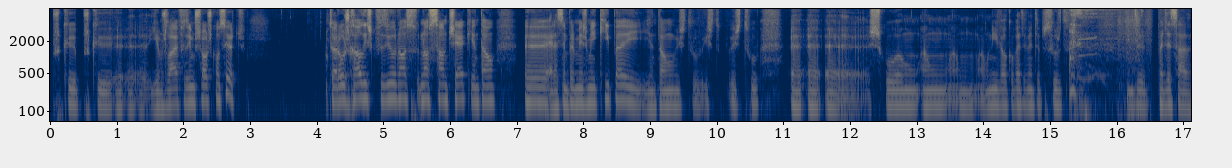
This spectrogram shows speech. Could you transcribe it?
porque, porque eh, eh, íamos lá e fazíamos só os concertos. Então eram os rallies que faziam o nosso, nosso soundcheck, e então eh, era sempre a mesma equipa, e, e então isto, isto, isto eh, eh, chegou a um, a, um, a, um, a um nível completamente absurdo de palhaçada.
